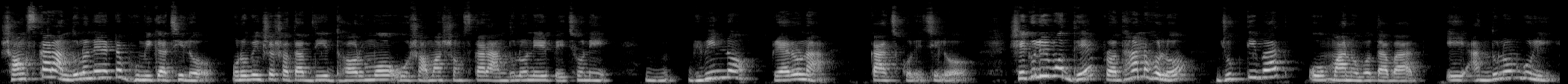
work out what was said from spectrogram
সংস্কার আন্দোলনের একটা ভূমিকা ছিল। ঊনবিংশ শতাব্দীর ধর্ম ও সমাজ সংস্কার আন্দোলনের পেছনে বিভিন্ন প্রেরণা কাজ করেছিল। সেগুলির মধ্যে প্রধান হল যুক্তিবাদ ও মানবতাবাদ। এই আন্দোলনগুলি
